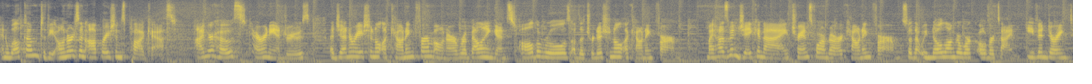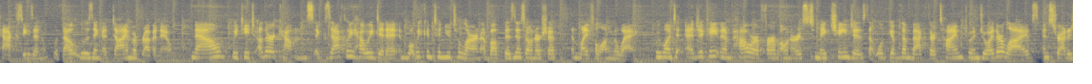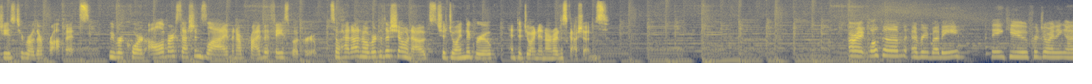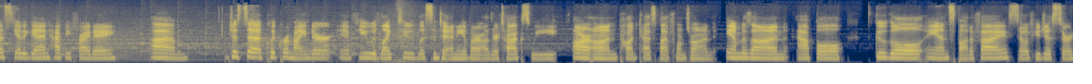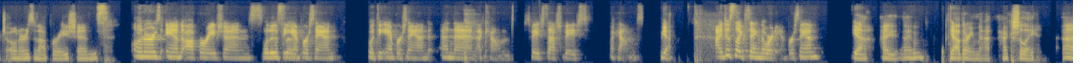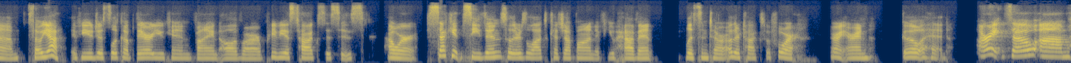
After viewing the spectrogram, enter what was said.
and welcome to the Owners and Operations Podcast. I'm your host, Erin Andrews, a generational accounting firm owner rebelling against all the rules of the traditional accounting firm. My husband Jake and I transformed our accounting firm so that we no longer work overtime, even during tax season, without losing a dime of revenue. Now, we teach other accountants exactly how we did it and what we continue to learn about business ownership and life along the way. We want to educate and empower firm owners to make changes that will give them back their time to enjoy their lives and strategies to grow their profits. We record all of our sessions live in our private Facebook group, so head on over to the show notes to join the group and to join in on our discussions. All right, welcome everybody. Thank you for joining us yet again. Happy Friday. Um, just a quick reminder if you would like to listen to any of our other talks, we are on podcast platforms. We're on Amazon, Apple, Google, and Spotify. So if you just search owners and operations, Owners and operations. What is with the, the- ampersand? With the ampersand and then accountants, space dash base accountants. Yeah. I just like saying the word ampersand. Yeah, I, I'm gathering that actually. Um, so yeah, if you just look up there, you can find all of our previous talks. This is our second season, so there's a lot to catch up on if you haven't listened to our other talks before. All right, Erin, go ahead. All right. So, um,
